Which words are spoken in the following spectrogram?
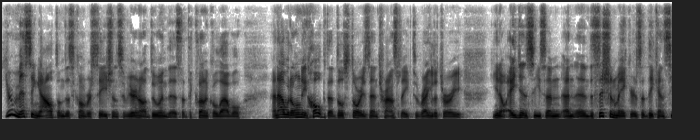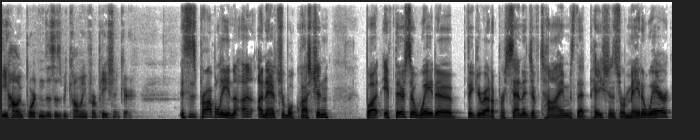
you're missing out on this conversation if you're not doing this at the clinical level. And I would only hope that those stories then translate to regulatory you know, agencies and, and, and decision makers that they can see how important this is becoming for patient care. This is probably an un- unanswerable question, but if there's a way to figure out a percentage of times that patients are made aware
